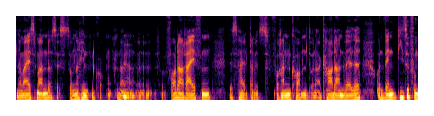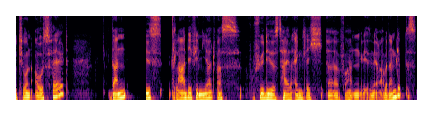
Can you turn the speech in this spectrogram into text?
da weiß man, das ist so nach hinten gucken. Und dann ja. äh, Vorderreifen ist halt, damit es vorankommt oder Kardanwelle. Und wenn diese Funktion ausfällt, dann ist klar definiert, was wofür dieses Teil eigentlich äh, vorhanden gewesen wäre. Aber dann gibt es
